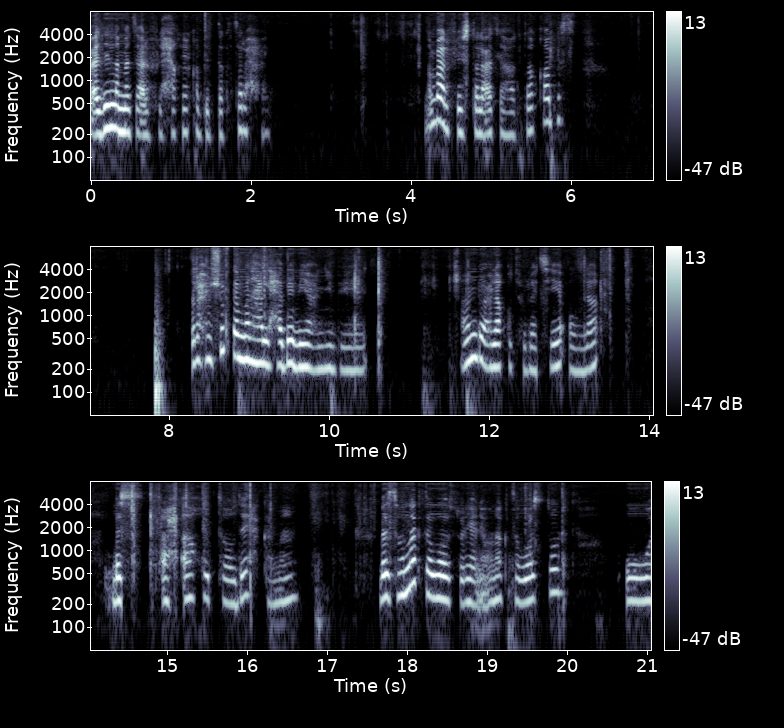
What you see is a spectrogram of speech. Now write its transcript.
بعدين لما تعرف الحقيقة بدك ترحل ما بعرف ليش طلعت لي هالطاقة بس راح نشوف كمان هالحبيب يعني بي عنده علاقة ثلاثية أو لا. بس راح أخذ توضيح كمان. بس هناك تواصل يعني هناك تواصل و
